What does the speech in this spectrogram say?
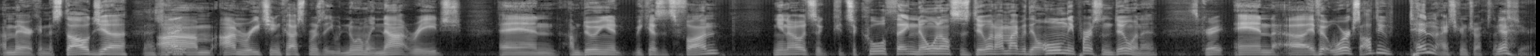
American nostalgia. That's right. Um, I'm reaching customers that you would normally not reach, and I'm doing it because it's fun. You know, it's a it's a cool thing. No one else is doing. I might be the only person doing it. It's great. And uh, if it works, I'll do ten ice cream trucks next Yeah. year.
